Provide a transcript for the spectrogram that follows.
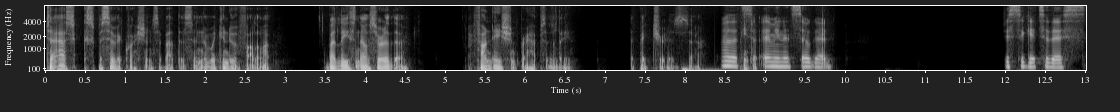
to ask specific questions about this, and then we can do a follow up. But at least now, sort of the foundation perhaps is laid. The picture is. Uh, Oh, that's, Paint I mean, it's so good. Just to get to this,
